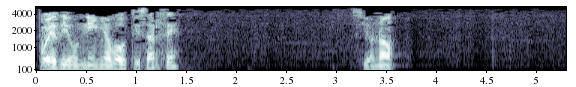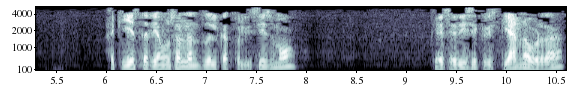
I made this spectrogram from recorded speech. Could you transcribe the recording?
¿puede un niño bautizarse? ¿Sí o no? Aquí ya estaríamos hablando del catolicismo, que se dice cristiano, ¿verdad?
